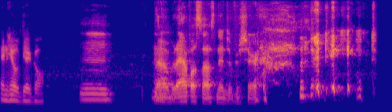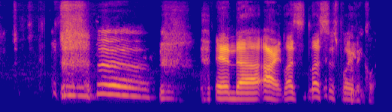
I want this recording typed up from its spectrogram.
and he'll giggle. Mm, no, but applesauce ninja for sure. And uh, all right, let's let's just play the clip.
